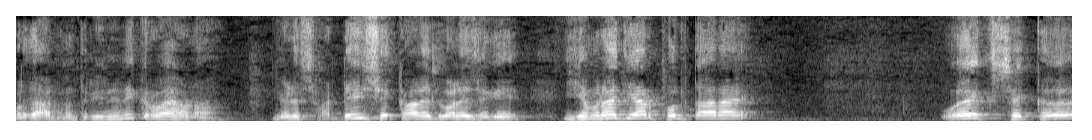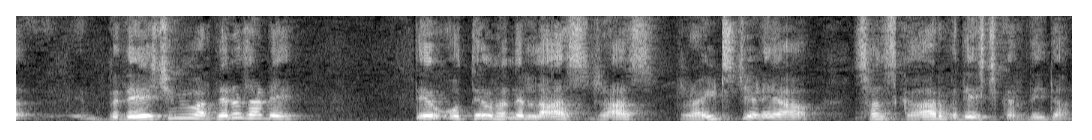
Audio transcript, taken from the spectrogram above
ਪ੍ਰਧਾਨ ਮੰਤਰੀ ਨੇ ਨਹੀਂ ਕਰਵਾਇਆ ਹੋਣਾ। ਜਿਹੜੇ ਸਾਡੇ ਹੀ ਸਿੱਖ ਆਲੇ ਦੁਆਲੇ ਸੀਗੇ ਯਮਨਾ ਜੀ ਯਾਰ ਫੁੱਲਤਾਰਾ ਹੈ। ਉਹ ਇੱਕ ਸਿੱਖ ਵਿਦੇਸ਼ 'ਚ ਵੀ ਮਰਦੇ ਨਾ ਸਾਡੇ। ਤੇ ਉੱਥੇ ਉਹਨਾਂ ਦੇ ਲਾਸਟ ਲਾਸਟ ਰਾਈਟਸ ਜਿਹੜੇ ਆ, ਸੰਸਕਾਰ ਵਿਦੇਸ਼ 'ਚ ਕਰ ਦਈਦਾ।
